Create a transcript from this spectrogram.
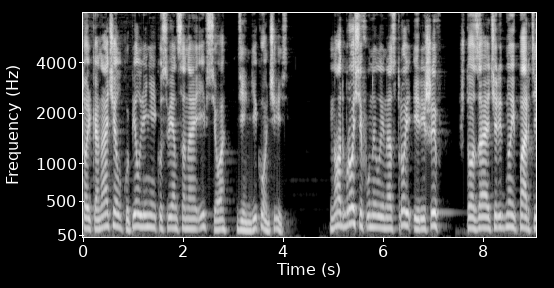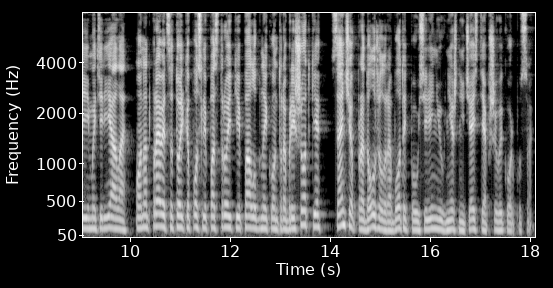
Только начал, купил линейку Свенсона и все, деньги кончились. Но отбросив унылый настрой и решив, что за очередной партией материала он отправится только после постройки палубной контрабрешетки, Санчо продолжил работать по усилению внешней части обшивы корпуса.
